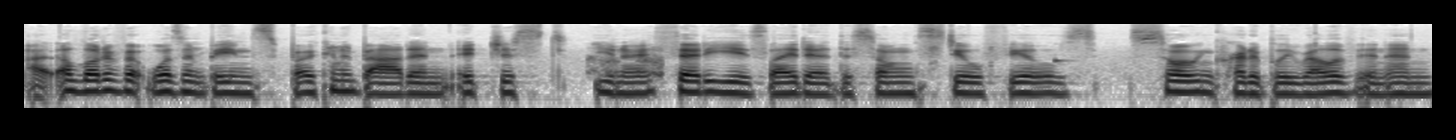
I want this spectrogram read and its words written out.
a lot of it wasn't being spoken about and it just you know 30 years later the song still feels so incredibly relevant and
